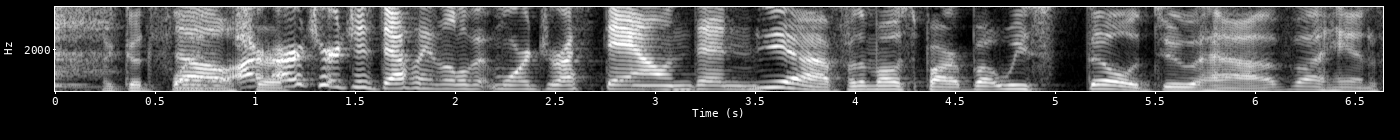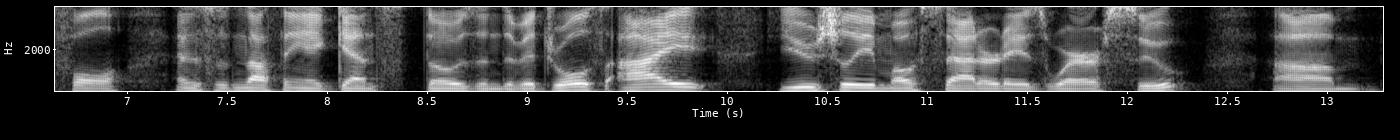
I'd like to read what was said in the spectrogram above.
a good so flannel our, shirt. our church is definitely a little bit more dressed down than Yeah, for the most part, but we still do have a handful, and this is nothing against those individuals. I usually most Saturdays wear a suit. Um,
